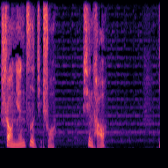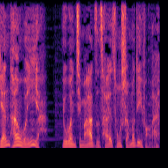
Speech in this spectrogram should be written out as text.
少年自己说：“姓陶。”言谈文雅，又问起马子才从什么地方来。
